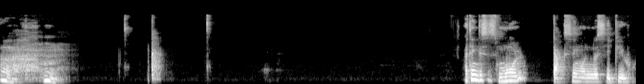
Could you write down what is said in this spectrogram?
Hmm. I think this is more taxing on the CPU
